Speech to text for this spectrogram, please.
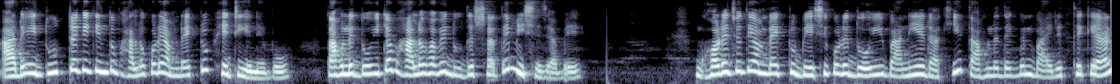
আর এই দুধটাকে কিন্তু ভালো করে আমরা একটু ফেটিয়ে নেব। তাহলে দইটা ভালোভাবে দুধের সাথে মিশে যাবে। ঘরে যদি আমরা একটু বেশি করে দই বানিয়ে রাখি, তাহলে দেখবেন বাইরের থেকে আর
